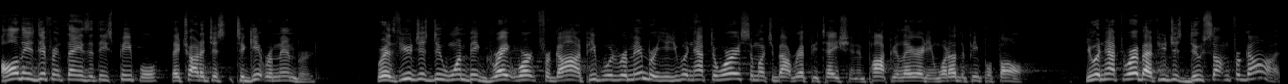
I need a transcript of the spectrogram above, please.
all these different things that these people, they try to just to get remembered. Whereas if you just do one big great work for God, people would remember you. You wouldn't have to worry so much about reputation and popularity and what other people thought. You wouldn't have to worry about if you just do something for God.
